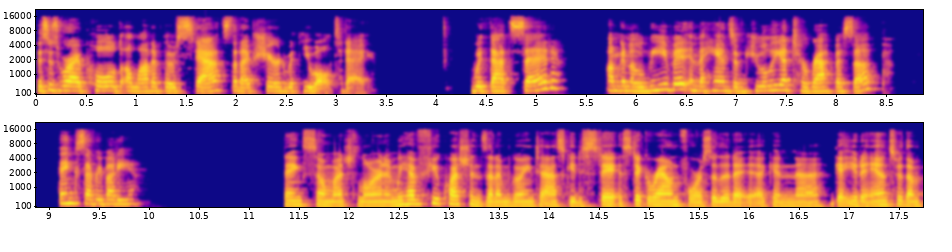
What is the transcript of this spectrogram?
this is where I pulled a lot of those stats that I've shared with you all today. With that said, I'm going to leave it in the hands of Julia to wrap us up. Thanks, everybody. Thanks so much, Lauren. And we have a few questions that I'm going to ask you to stay stick around for, so that I, I can uh, get you to answer them.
